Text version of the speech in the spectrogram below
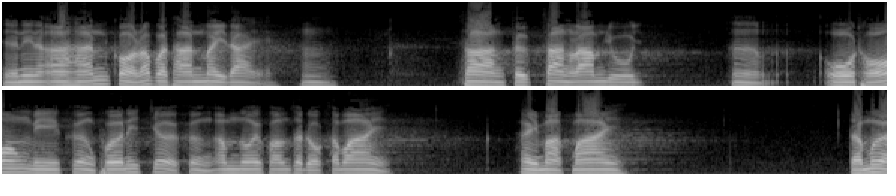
อย่างนี้นะอาหารก็รับประทานไม่ได้สร้างตึกสร้างรามอยู่ โอท้องมีเครื่องเฟอร์นิเจอร์ เครื่องอำนวยความสะดวกสบาย ให้มากมาย แต่เมื่อ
